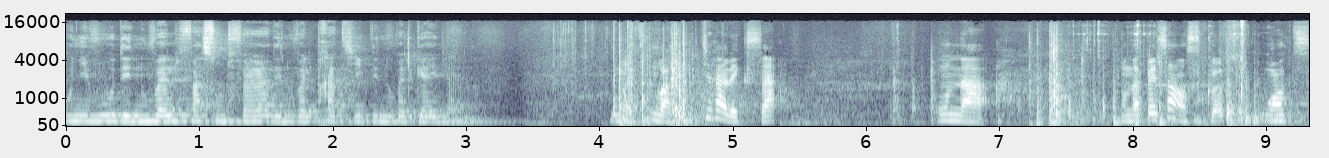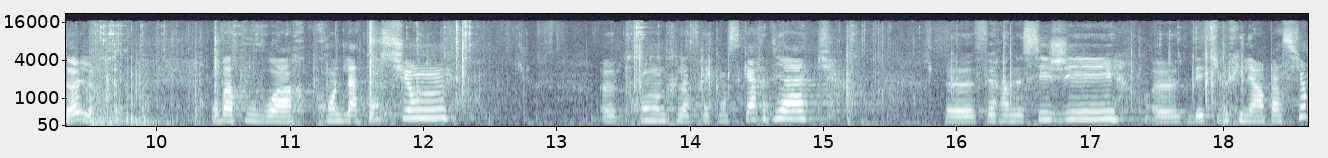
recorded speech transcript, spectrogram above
au niveau des nouvelles façons de faire, des nouvelles pratiques, des nouvelles guidelines. On va repartir avec ça. On appelle ça un scope ou un sol. On va pouvoir prendre la tension, euh, prendre la fréquence cardiaque, euh, faire un ECG, défibriller un patient.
